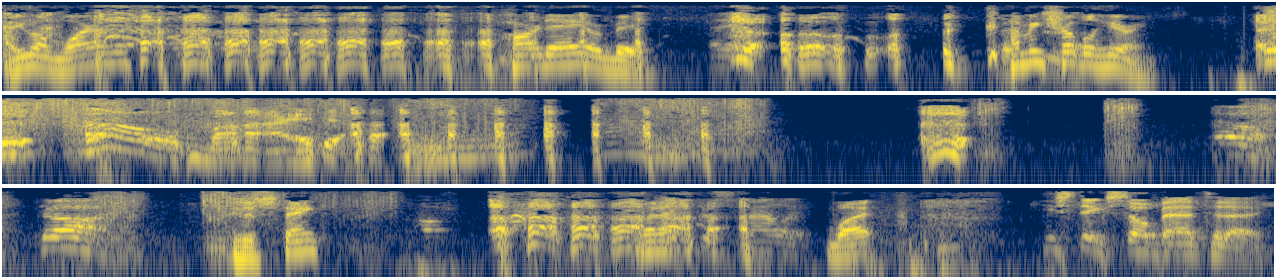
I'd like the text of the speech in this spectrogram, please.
Are you on wireless? Hard A or B? Oh, Having trouble hearing. Oh, my. Oh, God. Does it stink? Oh. I have to smell it. What? He stinks so bad today.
